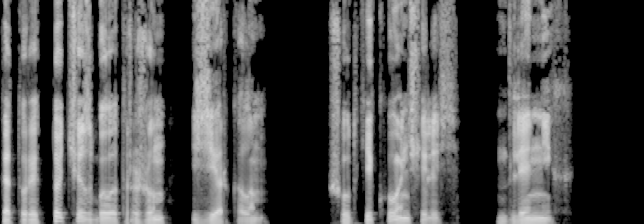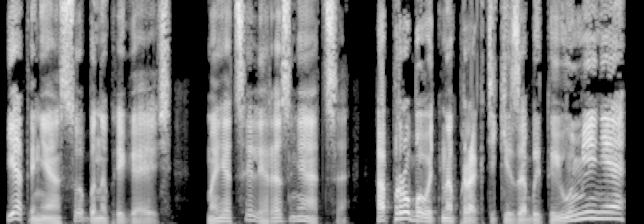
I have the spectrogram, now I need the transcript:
который тотчас был отражен зеркалом. Шутки кончились. Для них. Я-то не особо напрягаюсь. Моя цель — размяться, опробовать на практике забытые умения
